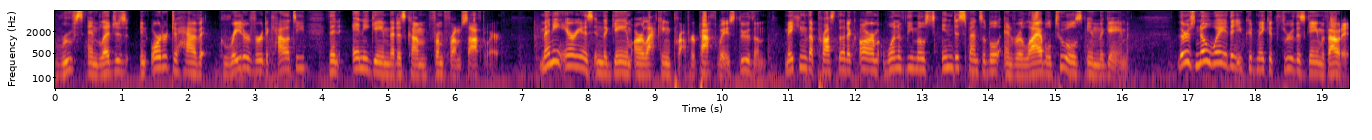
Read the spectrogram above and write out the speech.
roofs, and ledges in order to have greater verticality than any game that has come from From Software. Many areas in the game are lacking proper pathways through them, making the prosthetic arm one of the most indispensable and reliable tools in the game. There's no way that you could make it through this game without it.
